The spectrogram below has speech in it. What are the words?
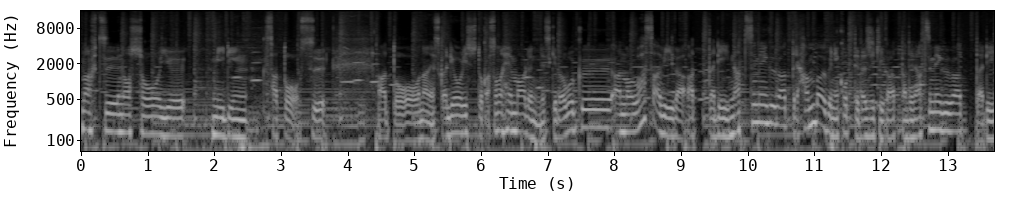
まあ普通の醤油みりん砂糖酢。あと何ですか料理酒とかその辺もあるんですけど僕あのわさびがあったりナツメグがあったりハンバーグに凝ってた時期があったんでナツメグがあったり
